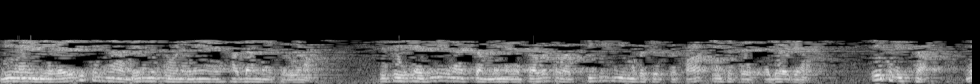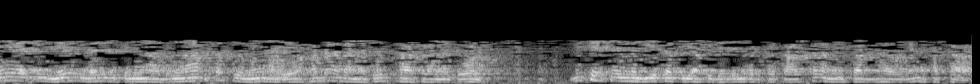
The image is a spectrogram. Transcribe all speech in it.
මෙයාගේ වැඩි කෙනා දෙන්න ඕන මේ හදන්න කරනවා. එසේ හැදී නැත්නම් මේ තව තවත් පිළිගීමකට පාඨයකට ඇදගෙන ඒක නිසා මේ වැඩි මෙවැනි වැඩි කෙනා දුන්නාට පසු මේ ඒවා හදා ගන්න උත්සාහ කරන්න ඕන. විශේෂයෙන්ම ගිය සතිය අපි දෙදෙනෙකුට ප්‍රකාශ කළ මේ ශ්‍රද්ධාව ගැන කතාව.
